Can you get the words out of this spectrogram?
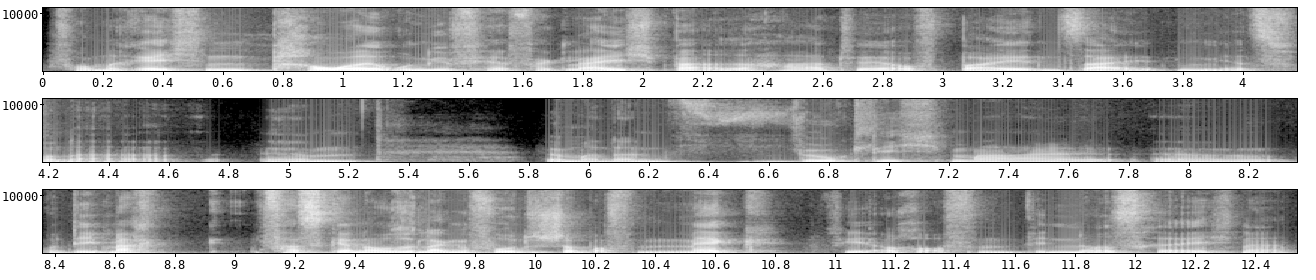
vom Rechenpower ungefähr vergleichbare Hardware auf beiden Seiten. Jetzt von der, ähm, wenn man dann wirklich mal, äh, und ich mache fast genauso lange Photoshop auf dem Mac wie auch auf dem Windows-Rechner,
